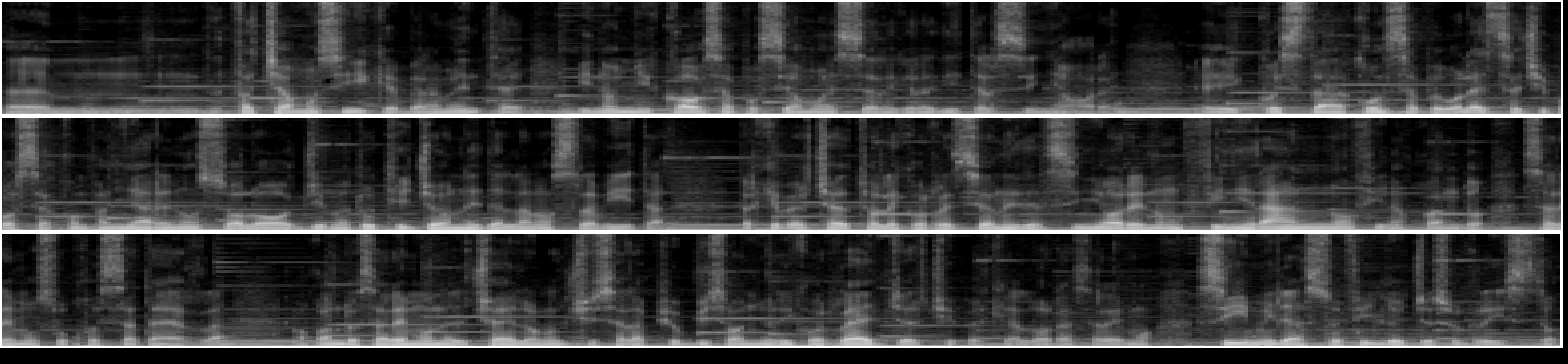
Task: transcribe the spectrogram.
ehm, facciamo sì che veramente in ogni cosa possiamo essere graditi al Signore. E questa consapevolezza ci possa accompagnare non solo oggi ma tutti i giorni della nostra vita, perché per certo le correzioni del Signore non finiranno fino a quando saremo su questa terra, ma quando saremo nel cielo non ci sarà più bisogno di correggerci perché allora saremo simili a suo figlio Gesù Cristo.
